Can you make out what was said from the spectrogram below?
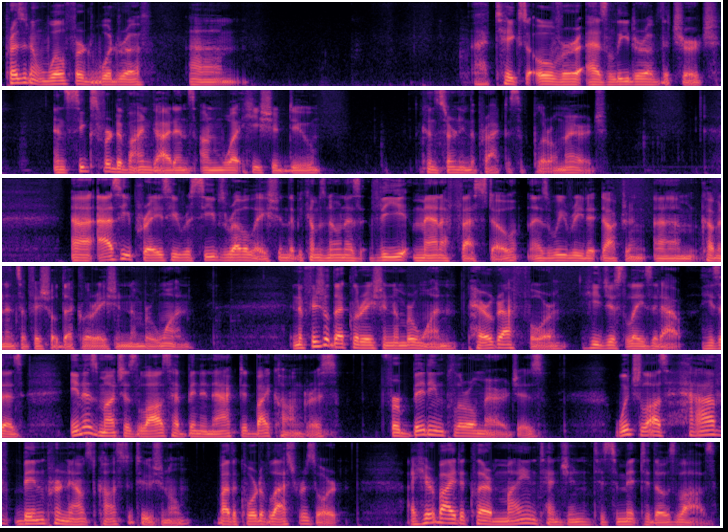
President Wilford Woodruff um, uh, takes over as leader of the church. And seeks for divine guidance on what he should do concerning the practice of plural marriage. Uh, as he prays, he receives revelation that becomes known as the Manifesto, as we read it, Doctrine um, Covenants Official Declaration Number One. In Official Declaration Number One, paragraph four, he just lays it out. He says, Inasmuch as laws have been enacted by Congress forbidding plural marriages, which laws have been pronounced constitutional by the court of last resort, I hereby declare my intention to submit to those laws,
